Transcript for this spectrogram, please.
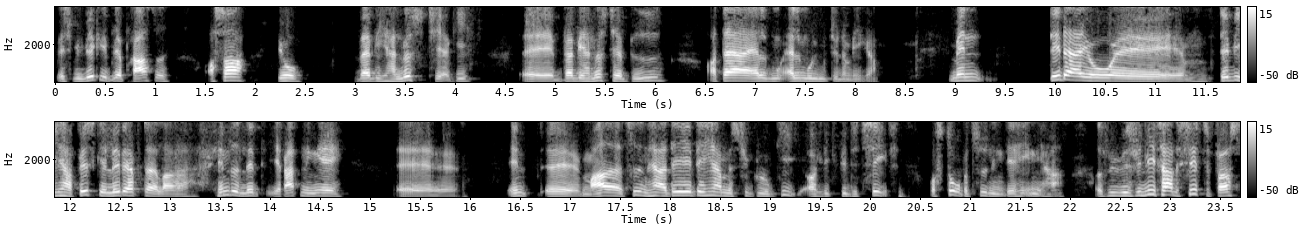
hvis vi virkelig bliver presset, og så jo, hvad vi har lyst til at give, øh, hvad vi har lyst til at byde, og der er alle, alle mulige dynamikker. Men det der er jo, øh, det vi har fisket lidt efter, eller hentet lidt i retning af, øh, ind, øh, meget af tiden her, det er det her med psykologi og likviditet, hvor stor betydning det egentlig har. Og hvis vi lige tager det sidste først,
